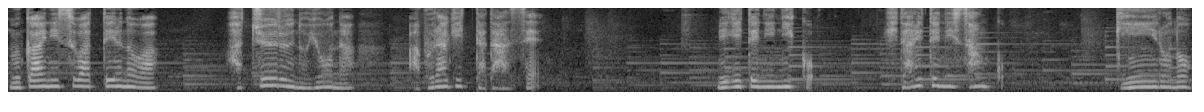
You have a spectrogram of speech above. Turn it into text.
向かいに座っているのは爬虫類のような油ぎった男性。右手に2個左手に3個。銀色の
